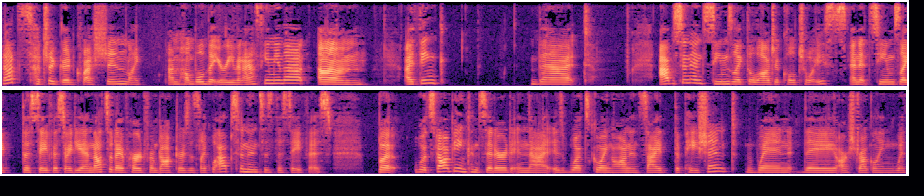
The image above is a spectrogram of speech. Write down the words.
that's such a good question. Like I'm humbled that you're even asking me that. Um I think that abstinence seems like the logical choice and it seems like the safest idea and that's what I've heard from doctors is like well abstinence is the safest. But what's not being considered in that is what's going on inside the patient when they are struggling with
